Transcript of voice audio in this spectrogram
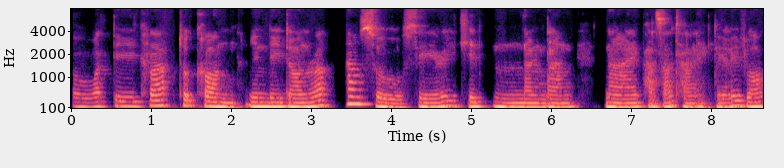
สวัสดีครับทุกคนยินดีต้อนรับเข้าสู่ซีรีส์คิดดังๆในภาษาไทย Daily Vlog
